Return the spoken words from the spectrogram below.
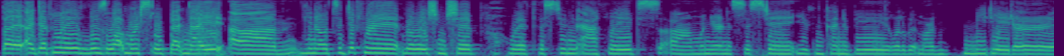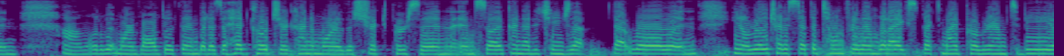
but I definitely lose a lot more sleep at night. Um, you know, it's a different relationship with the student athletes. Um, when you're an assistant, you can kind of be a little bit more mediator and um, a little bit more involved with them. But as a head coach, you're kind of more of the strict person, and so I've kind of had to change that that role and you know really try to set the tone for them, what I expect my program to be,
